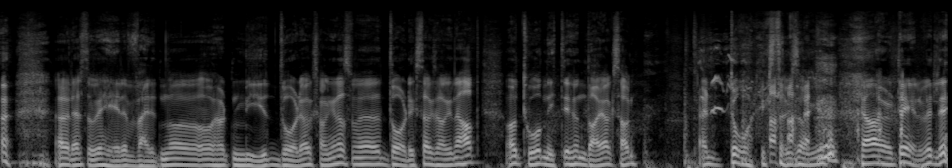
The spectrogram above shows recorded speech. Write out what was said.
Jeg har reist over hele verden og, og hørt mye dårlige aksenter. Altså, den dårligste aksenten jeg har hatt, var 92 Hundai aksent. Det er den dårligste aksenten jeg har hørt i hele mitt liv.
